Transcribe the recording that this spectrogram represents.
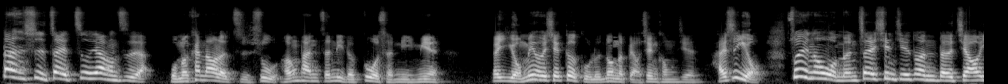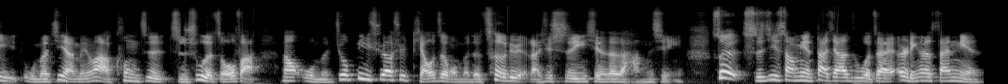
但是在这样子，我们看到了指数横盘整理的过程里面。哎，有没有一些个股轮动的表现空间？还是有。所以呢，我们在现阶段的交易，我们既然没办法控制指数的走法，那我们就必须要去调整我们的策略来去适应现在的行情。所以实际上面，大家如果在二零二三年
